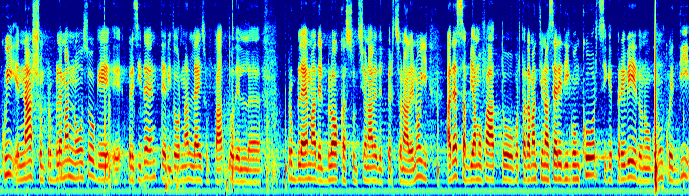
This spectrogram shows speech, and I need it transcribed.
qui nasce un problema annoso che, eh, Presidente, ritorna a lei sul fatto del problema del blocco assunzionale del personale. Noi adesso abbiamo fatto, portato avanti una serie di concorsi che prevedono comunque di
